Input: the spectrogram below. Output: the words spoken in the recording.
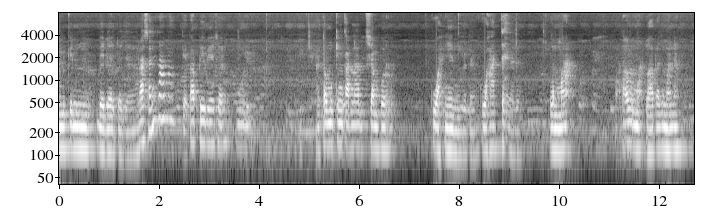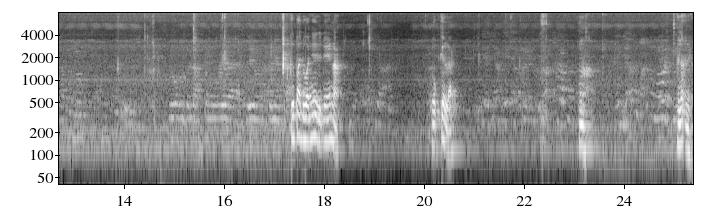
yang bikin beda itu aja. Rasanya sama kayak tape biasa. Atau mungkin karena campur kuahnya ini katanya kuah Aceh katanya lemak. Nggak tahu lemak tuh apa gimana itu paduannya jadi enak. Oke lah. Hmm. enak nih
